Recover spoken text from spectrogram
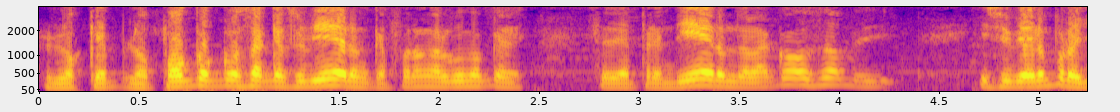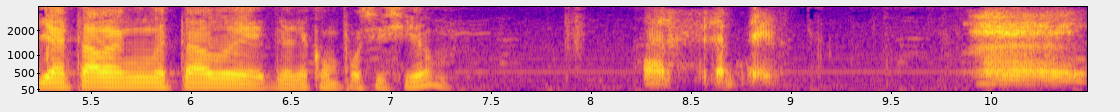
lo que, los pocos cosas que subieron, que fueron algunos que se desprendieron de la cosa y, y subieron, pero ya estaban en un estado de, de descomposición. Eh,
